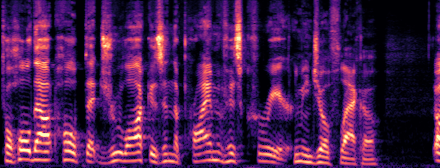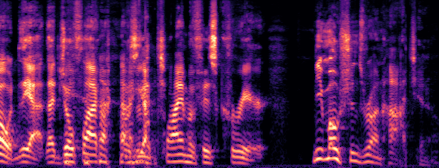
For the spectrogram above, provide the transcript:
to hold out hope that Drew Lock is in the prime of his career. You mean Joe Flacco? Oh, yeah, that Joe Flacco was in the prime of his career. The emotions run hot, you know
